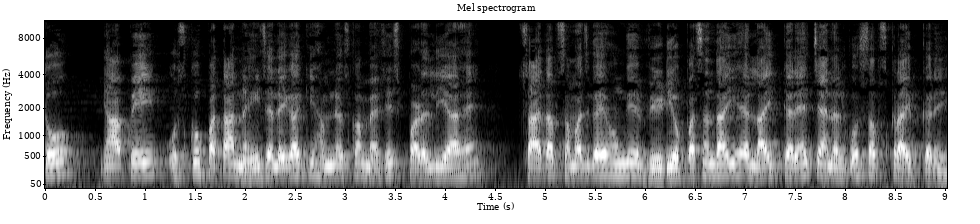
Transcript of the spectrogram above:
तो यहाँ पे उसको पता नहीं चलेगा कि हमने उसका मैसेज पढ़ लिया है। शायद आप समझ गए होंगे। वीडियो पसंद आई है लाइक करें, चैनल को सब्सक्राइब करें।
